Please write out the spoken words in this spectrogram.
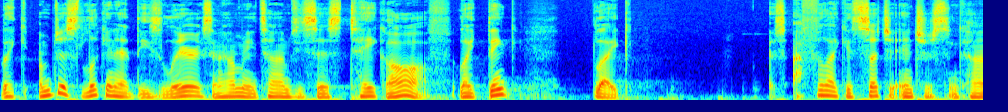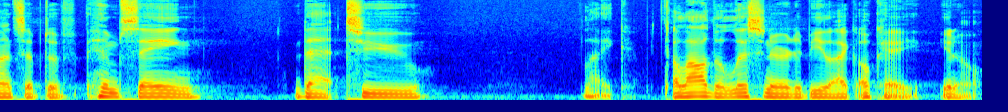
like I'm just looking at these lyrics and how many times he says "take off." Like think, like I feel like it's such an interesting concept of him saying that to like allow the listener to be like, okay, you know,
